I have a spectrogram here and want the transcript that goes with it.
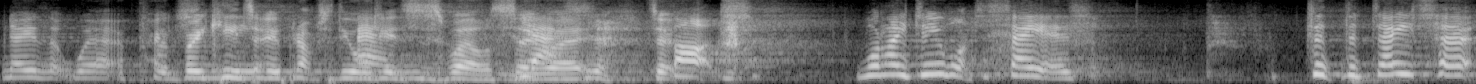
know that we're approaching. I'm very keen to open up to the audience end. as well. So, yes, uh, so but what I do want to say is the, the, data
